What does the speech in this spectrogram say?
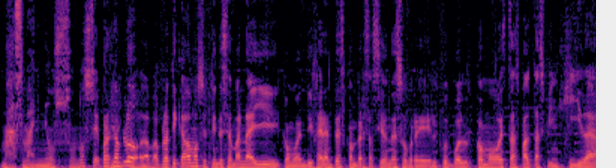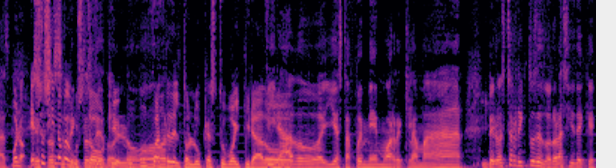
Más mañoso, no sé. Por ejemplo, a- platicábamos el fin de semana ahí como en diferentes conversaciones sobre el fútbol, como estas faltas fingidas. Bueno, eso sí no me gustó. Que un- cuate del Toluca estuvo ahí tirado. tirado ahí, hasta fue Memo a reclamar. Pero estos rictos de dolor así de que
